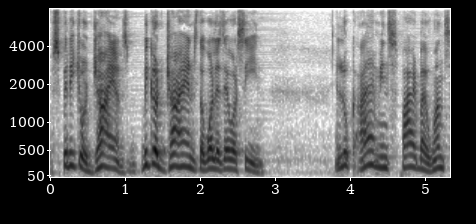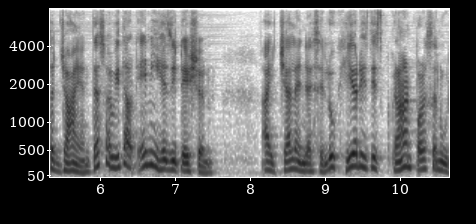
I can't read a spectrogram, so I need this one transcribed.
spiritual giants, bigger giants the world has ever seen. And look, I am inspired by one such giant. That's why without any hesitation, I challenge, I say, look, here is this grand person who,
